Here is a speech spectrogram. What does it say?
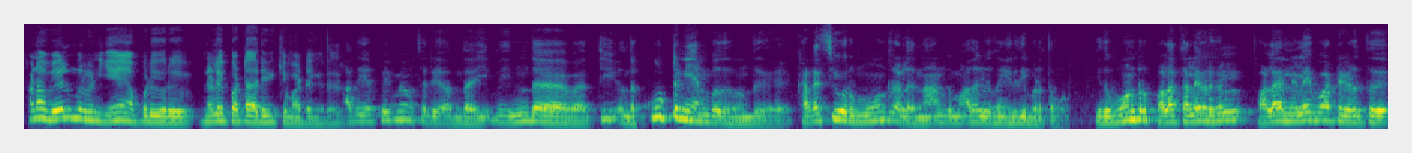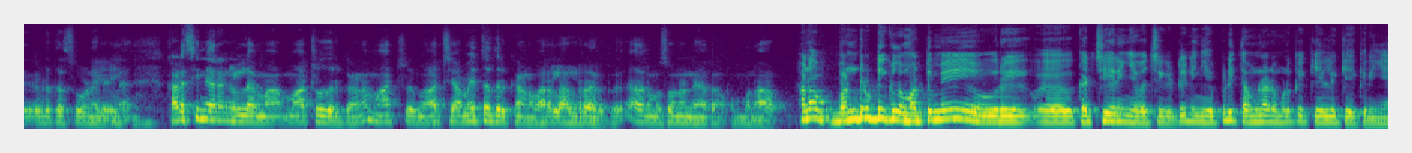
ஆனால் வேல்முருகன் ஏன் அப்படி ஒரு நிலைப்பாட்டை அறிவிக்க மாட்டேங்கிறாரு அது எப்பயுமே சரி அந்த இந்த- இந்த தி அந்த கூட்டணி என்பது வந்து கடைசி ஒரு மூன்று அல்லது நான்கு மாதங்களுக்கு தான் இறுதிப்படுத்தப்படும். இது போன்று பல தலைவர்கள் பல நிலைப்பாட்டை எடுத்து எடுத்த சூழ்நிலையில் கடைசி நேரங்களில் மா மாற்றுவதற்கான மாற்று மாற்றி அமைத்ததற்கான வரலாறு இருக்குது அதை நம்ம சொன்ன நேரம் ரொம்ப நேரம் ஆனால் பண்ருட்டிக்குள்ளே மட்டுமே ஒரு கட்சியை நீங்கள் வச்சுக்கிட்டு நீங்கள் எப்படி தமிழ்நாடு முழுக்க கேள்வி கேட்குறீங்க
